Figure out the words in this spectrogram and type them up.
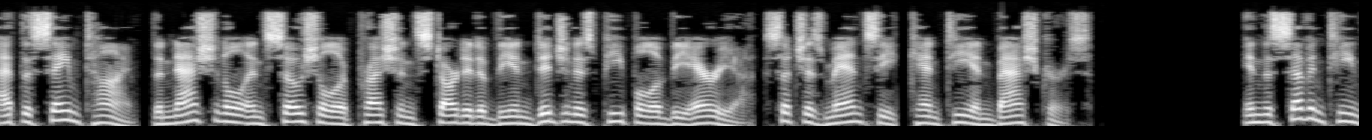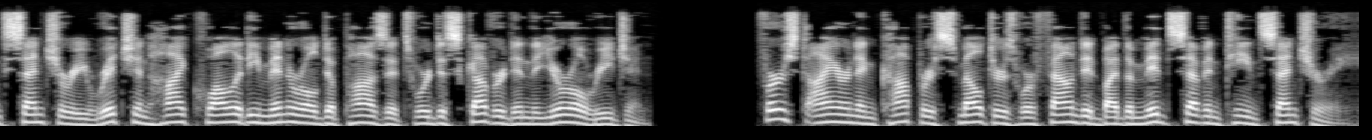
At the same time, the national and social oppression started of the indigenous people of the area, such as Mansi, Khanty and Bashkirs. In the 17th century rich and high-quality mineral deposits were discovered in the Ural region. First iron and copper smelters were founded by the mid-17th century.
